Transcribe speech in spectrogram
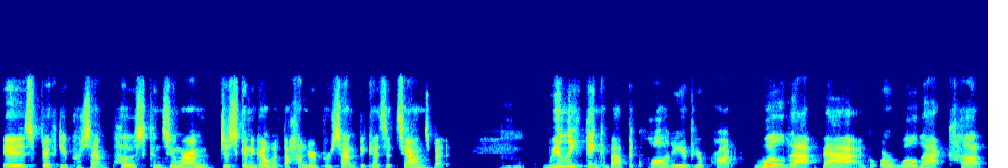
is 50% post consumer. I'm just going to go with the 100% because it sounds better. Mhm. Really think about the quality of your product. Will that bag or will that cup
